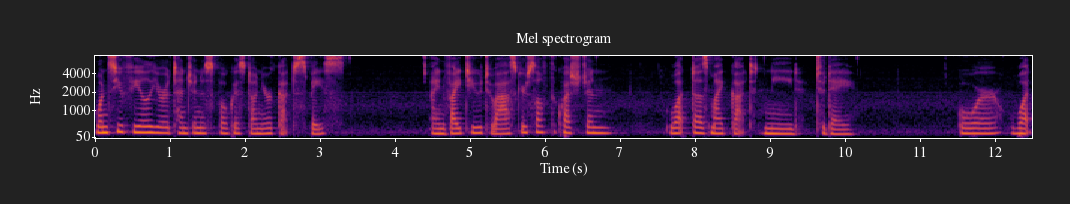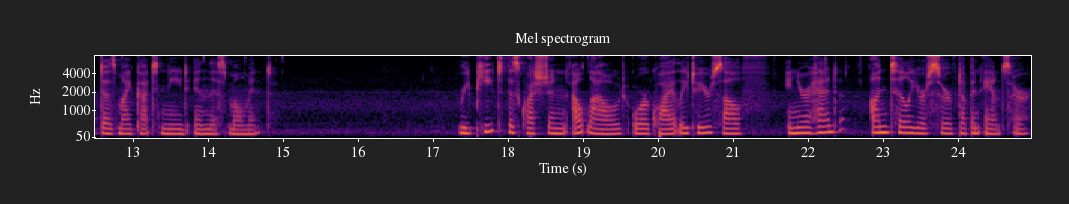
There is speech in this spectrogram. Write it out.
Once you feel your attention is focused on your gut space, I invite you to ask yourself the question what does my gut need today? Or what does my gut need in this moment? Repeat this question out loud or quietly to yourself in your head until you're served up an answer.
